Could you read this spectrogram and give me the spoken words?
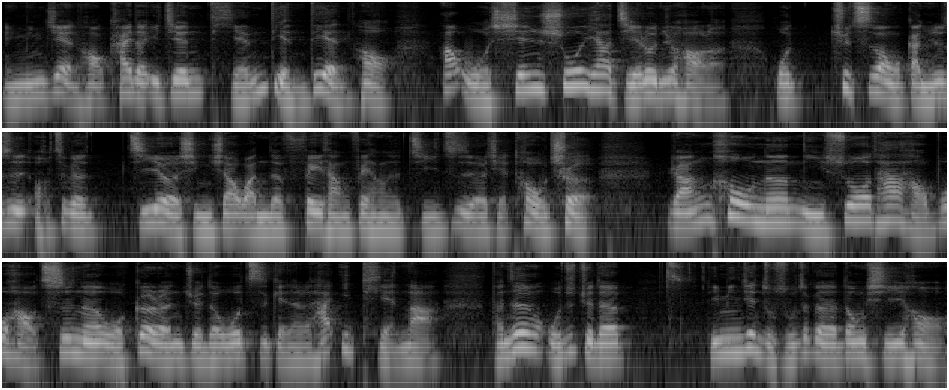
林明健哈开的一间甜点店哈啊，我先说一下结论就好了。我去吃完，我感觉就是哦，这个饥饿行销玩得非常非常的极致而且透彻。然后呢，你说它好不好吃呢？我个人觉得我只给了它一甜啦。反正我就觉得林明健主厨这个东西哈。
